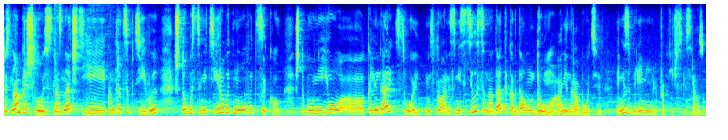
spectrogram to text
То есть нам пришлось назначить ей контрацептивы, чтобы сымитировать новый цикл, чтобы у нее э, календарь свой менструальный сместился на даты, когда он дома, а не на работе. И они забеременели практически сразу.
